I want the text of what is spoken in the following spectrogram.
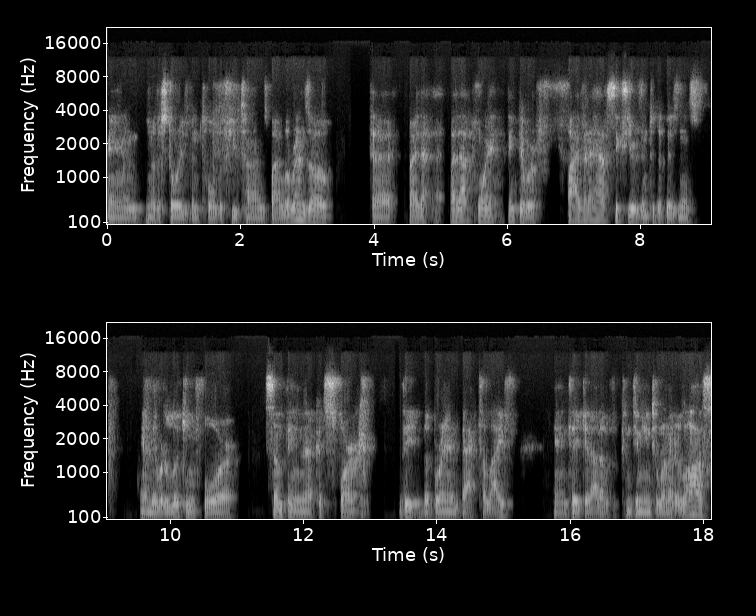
And you know, the story's been told a few times by Lorenzo that by that by that point, I think they were five and a half, six years into the business, and they were looking for something that could spark the the brand back to life and take it out of continuing to run at a loss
